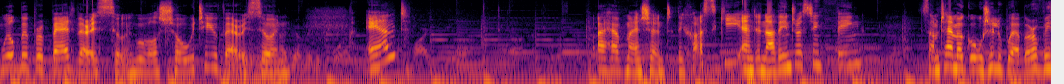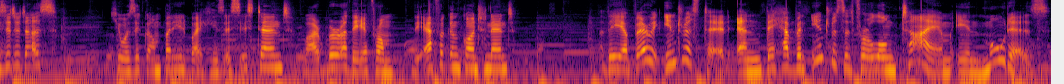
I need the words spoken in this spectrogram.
will be prepared very soon. We will show it to you very soon. And I have mentioned the Husky and another interesting thing. Some time ago, Gilles Weber visited us. He was accompanied by his assistant, Barbara. They are from the African continent. They are very interested and they have been interested for a long time in motors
